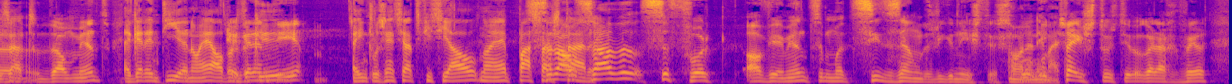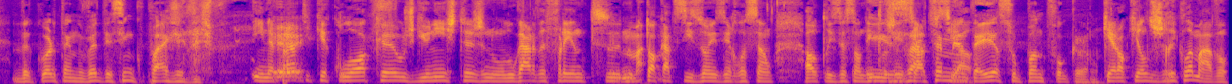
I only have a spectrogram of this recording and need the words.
Exato. de aumento. A garantia, não é, Álvaro, A garantia a inteligência artificial não é, passa será a estar... usada se for, obviamente, uma decisão dos guionistas. O o texto, estive agora a rever, de acordo, tem 95 páginas. E na prática coloca os guionistas no lugar da frente no que toca a decisões em relação à utilização da inteligência artificial. Exatamente, é esse o ponto fulcral. Que era o que eles reclamavam.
